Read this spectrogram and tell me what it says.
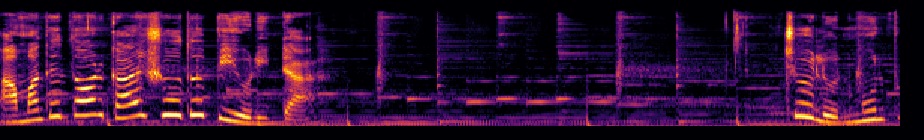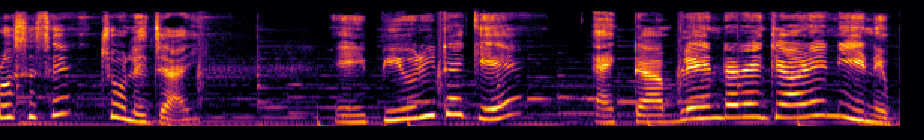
আমাদের দরকার শুধু পিউরিটা। চলুন মূল প্রসেসে চলে যাই। এই পিউরিটাকে একটা ব্লেন্ডারের জারে নিয়ে নেব।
